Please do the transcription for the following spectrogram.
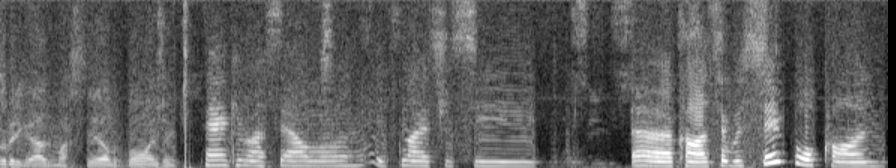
Obrigado, Marcelo. Bom, gente. Thank you, Marcelo. It's nice to see uh, concept with simple concepts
